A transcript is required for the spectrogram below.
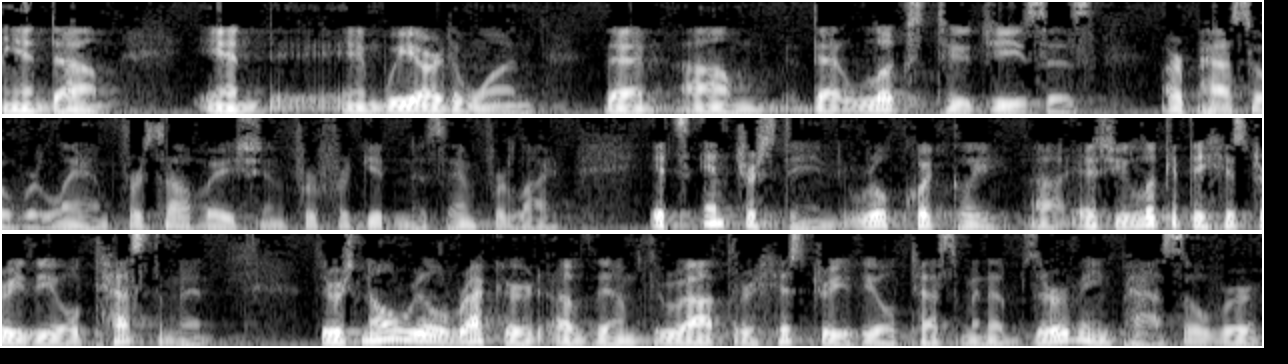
and um, and and we are the one that um, that looks to Jesus, our Passover Lamb, for salvation, for forgiveness, and for life. It's interesting, real quickly, uh, as you look at the history of the Old Testament, there's no real record of them throughout their history of the Old Testament observing Passover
